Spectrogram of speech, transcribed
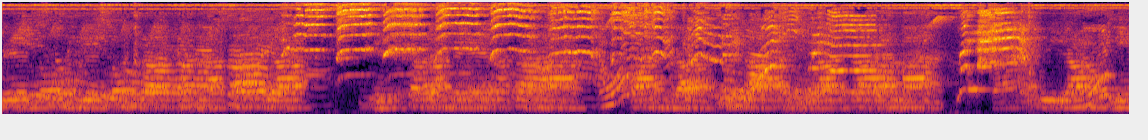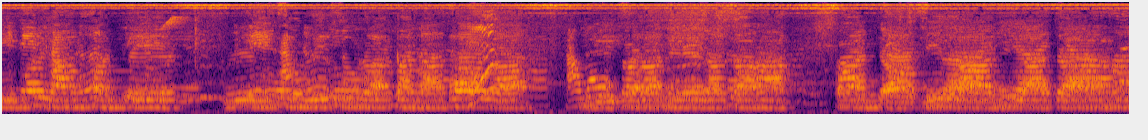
วิสุทธิสุราคนาสายะอิสรเนนะสาปัญจศีลานิยาจามะติยมปิมายังพันเตวิสุทธิสุราคนาสายะอิสรเนนะสา ปัญจศีลานิยาจามะ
